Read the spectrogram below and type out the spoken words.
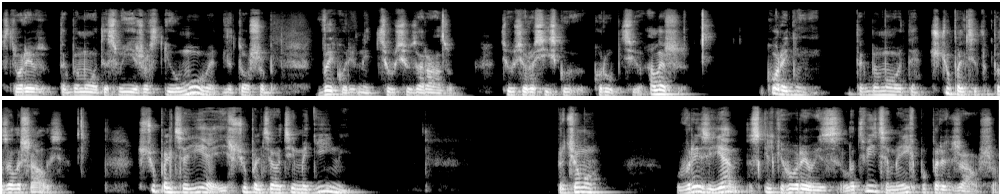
створив, так би мовити, свої жорсткі умови для того, щоб викорінити цю всю заразу, цю всю російську корупцію. Але ж корені, так би мовити, щупальці то позалишалися. Щупальця є, і щупальця оці медійні. Причому в Ризі я, скільки говорив із латвійцями, їх попереджав, що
